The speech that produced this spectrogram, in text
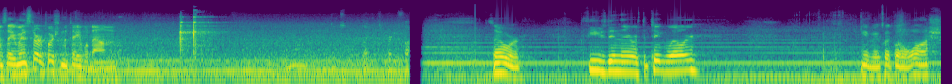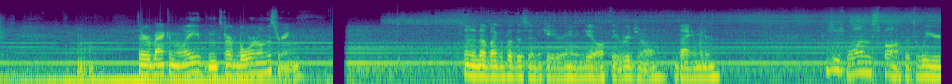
I say when it started pushing the table down. So we're fused in there with the TIG welder. give it a quick little wash. Throw it back in the lathe and start boring on this ring. Soon enough, I can put this indicator in and get off the original diameter. There's just one spot that's weird.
